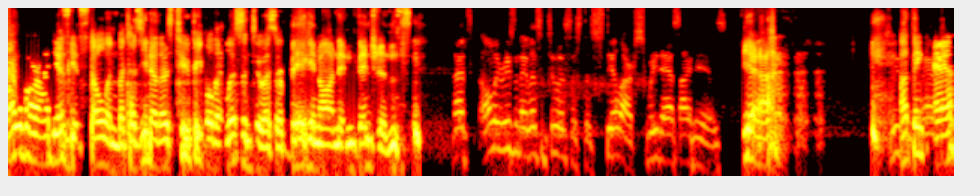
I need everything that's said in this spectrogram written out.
All of our ideas get stolen because you know those two people that listen to us are big and on inventions. That's the only reason they listen to us is to steal our sweet ass ideas. Yeah. I think man. ass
